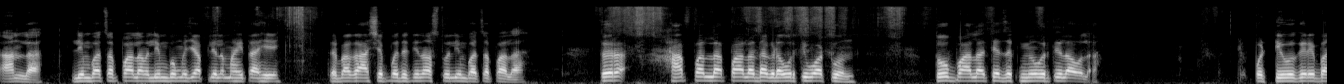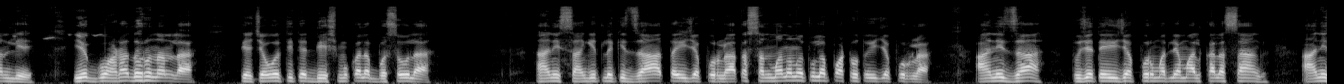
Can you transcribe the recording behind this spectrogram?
आणला. लिंबाचा पाला लिंब म्हणजे आपल्याला माहीत आहे. तर बघा अशा पद्धतीनं असतो लिंबाचा पाला. तर हा पाला पाला दगडावरती वाटून तो बाला त्या जखमीवरती लावला. पट्टी वगैरे बांधली. एक घोडा धरून आणला. त्याच्यावरती त्या देशमुखाला बसवला. आणि सांगितलं की जा आता इजापूरला. आता सन्मानानं तुला पाठवतो इजापूरला. आणि जा तुझ्या त्या इजापूरमधल्या मालकाला सांग. आणि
